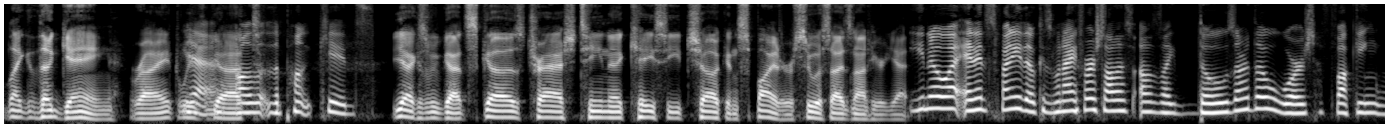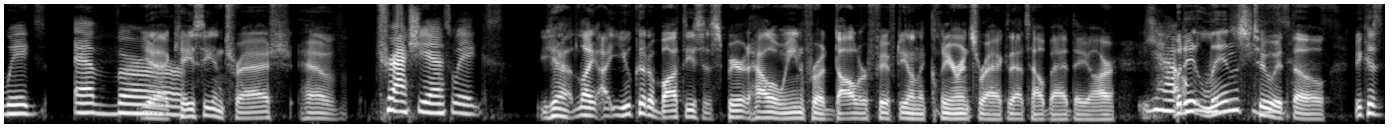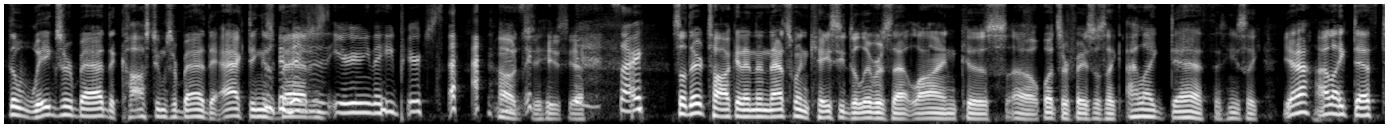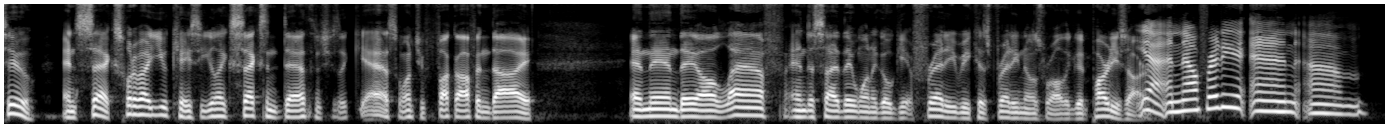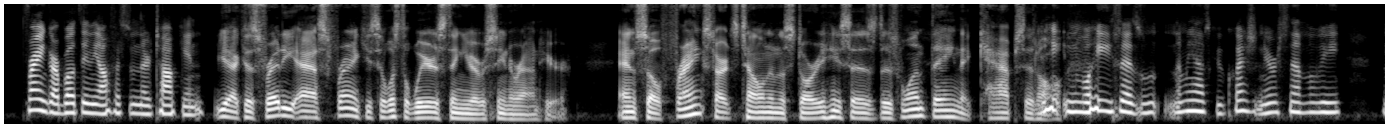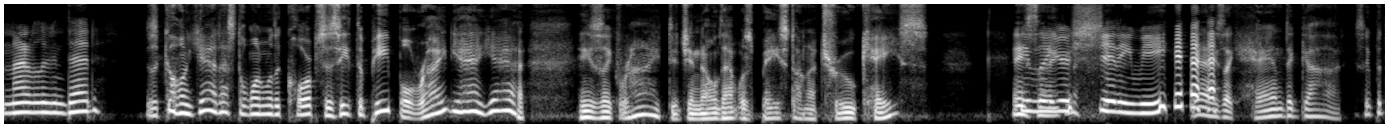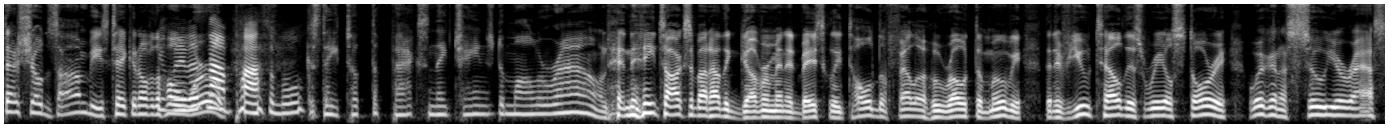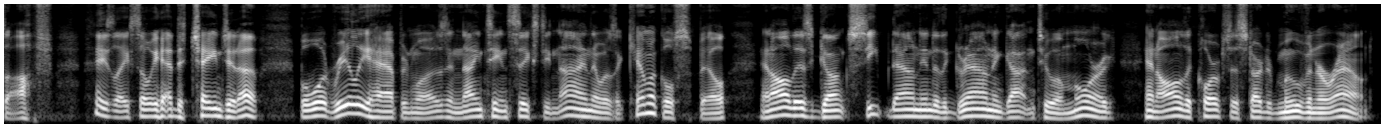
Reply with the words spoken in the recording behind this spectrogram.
like the gang, right? We've yeah, got all the, the punk kids. Yeah, because we've got Scuz, Trash, Tina, Casey, Chuck, and Spider. Suicide's not here yet. You know what? And it's funny though, because when I first saw this, I was like, "Those are the worst fucking wigs ever." Yeah, Casey and Trash have trashy ass wigs. yeah, like I- you could have bought these at Spirit Halloween for a dollar fifty on the clearance rack. That's how bad they are. Yeah, But it oh my lends to it Jesus. though. Because the wigs are bad, the costumes are bad, the acting is There's bad. just earring that he pierced. oh, jeez, yeah. Sorry. So they're talking, and then that's when Casey delivers that line because uh, what's her face was like, "I like death," and he's like, "Yeah, I like death too, and sex. What about you, Casey? You like sex and death?" And she's like, "Yeah, so why don't you fuck off and die?" And then they all laugh and decide they want to go get Freddy because Freddy knows where all the good parties are. Yeah, and now Freddy and um Frank are both in the office and they're talking. Yeah, because Freddie asks Frank, he said, What's the weirdest thing you ever seen around here? And so Frank starts telling him the story. He says, There's one thing that caps it all. he, well, he says, "Let me ask you a question. You ever seen that movie Night of the Living Dead?" He's like, Oh, yeah, that's the one where the corpses eat the people, right? Yeah, yeah. And he's like, Right. Did you know that was based on a true case? And He's, like, "You're shitting me." yeah, he's like, Hand to God. He's like, But that showed zombies taking over the He's whole like, That's world. not possible. because they took the facts and they changed them all around. And then he talks about how the government had basically told the fellow who wrote the movie that if you tell this real story, we're going to sue your ass off. He's like, so he had to change it up. But what really happened was in 1969, there was a chemical spill, and all this gunk seeped down into the ground and got into a morgue, and all the corpses started moving around.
